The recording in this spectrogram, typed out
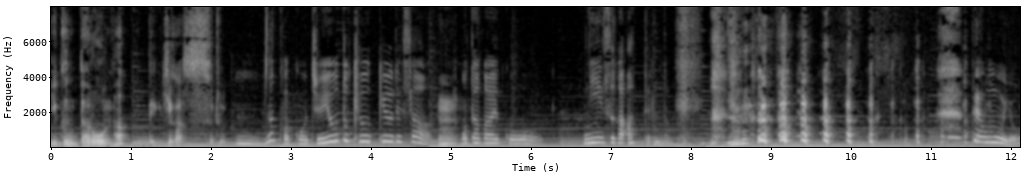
行くんだろうなって気がする。うん、なんかこう需要と供給でさうん。お互いこニーズが合ってるんだもん。ねって思うよ。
